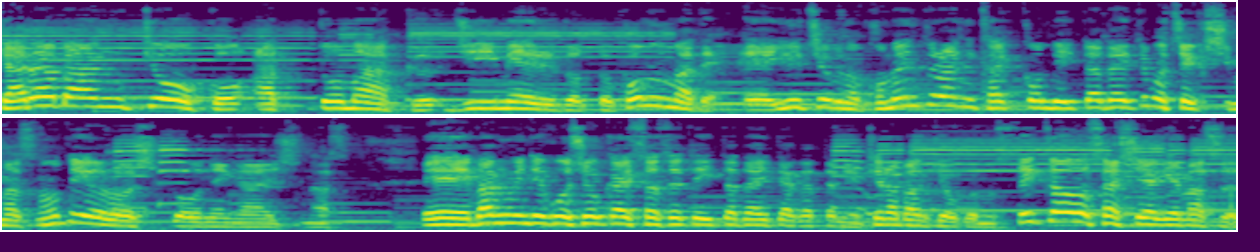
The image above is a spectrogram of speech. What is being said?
キャラバン教皇アットマーク gmail.com まで、えー YouTube のコメント欄に書き込んでいただいてもチェックしますのでよろしくお願いします。えー番組でご紹介させていただいた方にはキャラバン教皇のステッカーを差し上げます。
